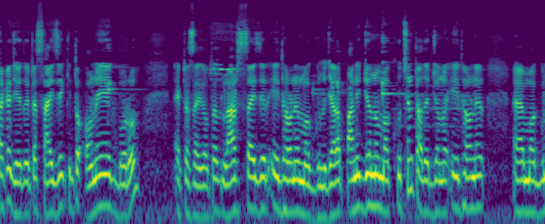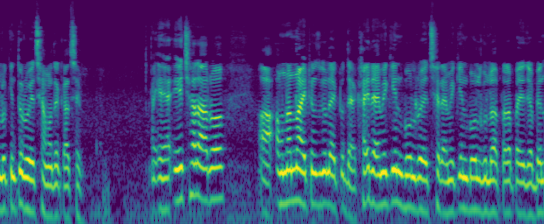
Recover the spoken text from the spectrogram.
টাকা যেহেতু এটা সাইজে কিন্তু অনেক বড় একটা সাইজ অর্থাৎ লার্জ সাইজের এই ধরনের মগগুলো যারা পানির জন্য মগ খুঁজছেন তাদের জন্য এই ধরনের মগগুলো কিন্তু রয়েছে আমাদের কাছে। এছাড়া আরও আহ, অন্যান্য আইটেমসগুলো একটু দেখাই। র্যামিকিন বোল রয়েছে র্যামিকিন বোলগুলো আপনারা পেয়ে যাবেন।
